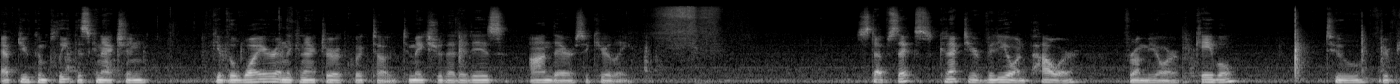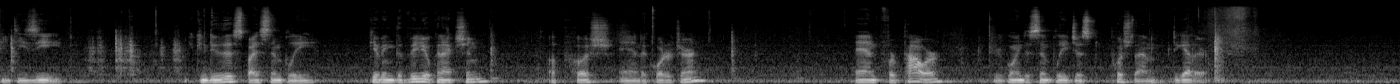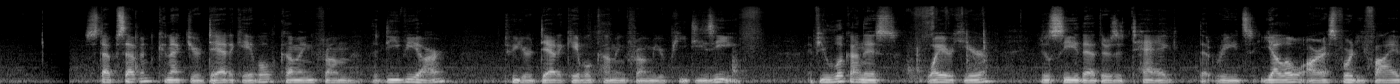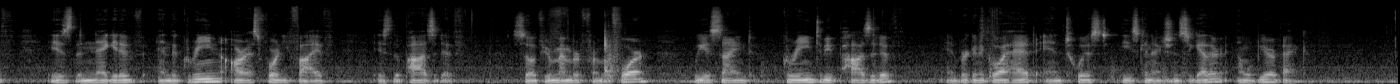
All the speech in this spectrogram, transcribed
After you complete this connection, give the wire and the connector a quick tug to make sure that it is on there securely. Step 6. Connect your video and power from your cable to your PTZ. You can do this by simply giving the video connection a push and a quarter turn. And for power, you're going to simply just push them together. Step 7, connect your data cable coming from the DVR to your data cable coming from your PTZ. If you look on this wire here, you'll see that there's a tag that reads yellow RS485 is the negative and the green RS485 is the positive. So if you remember from before, we assigned green to be positive, and we're going to go ahead and twist these connections together, and we'll be right back.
